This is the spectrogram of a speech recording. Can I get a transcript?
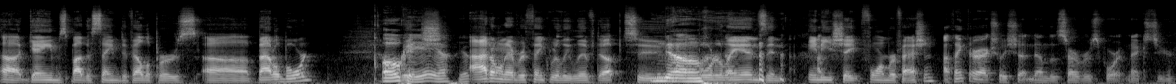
uh, games by the same developers, uh, Battleborn. oh, okay which yeah yeah yep. I don't ever think really lived up to No. Borderlands in any shape, form, or fashion. I think they're actually shutting down the servers for it next year.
